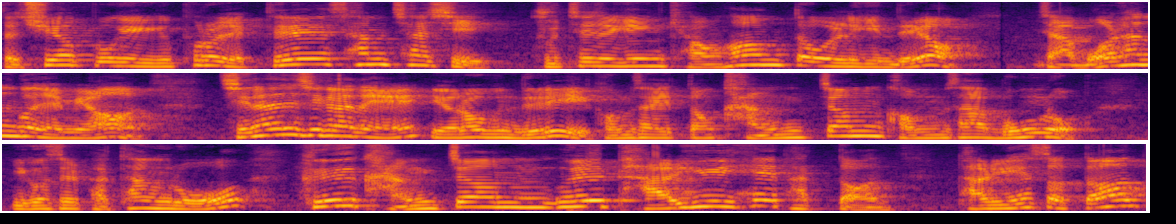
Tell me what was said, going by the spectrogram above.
자, 취업 보기 프로젝트 3차 시 구체적인 경험 떠올리기인데요. 자, 뭘 하는 거냐면 지난 시간에 여러분들이 검사했던 강점 검사 목록 이것을 바탕으로 그 강점을 발휘해 봤던 발휘했었던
